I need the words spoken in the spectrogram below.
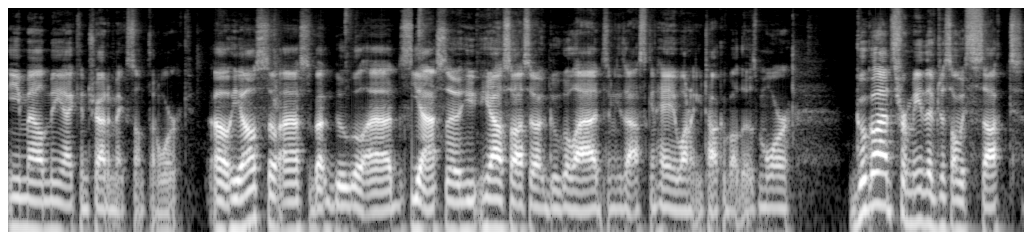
email me. I can try to make something work. Oh, he also asked about Google Ads. Yeah, so he, he also asked about Google Ads, and he's asking, hey, why don't you talk about those more? Google Ads for me, they've just always sucked.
